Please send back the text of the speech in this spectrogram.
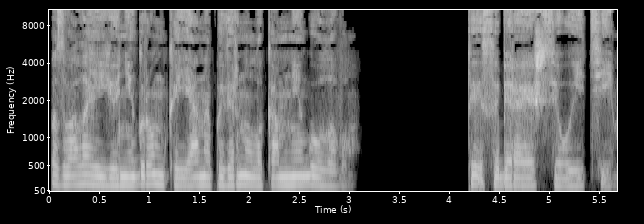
Позвала ее негромко, и она повернула ко мне голову. «Ты собираешься уйти»,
